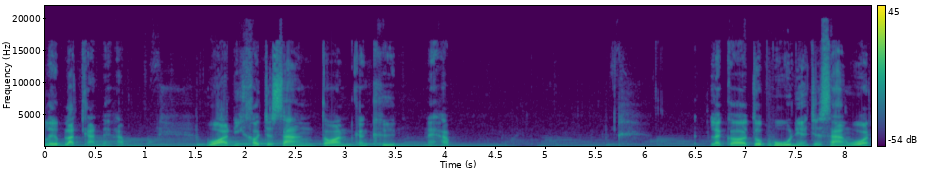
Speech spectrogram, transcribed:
เริ่มรัดกันนะครับ วอร์ดนี้เขาจะสร้างตอนกลางคืนนะครับ แล้วก็ตัวผู้เนี่ยจะสร้างวอร์ด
